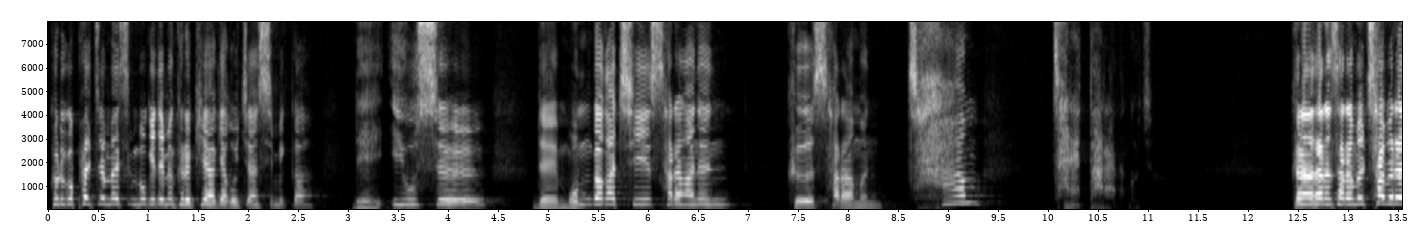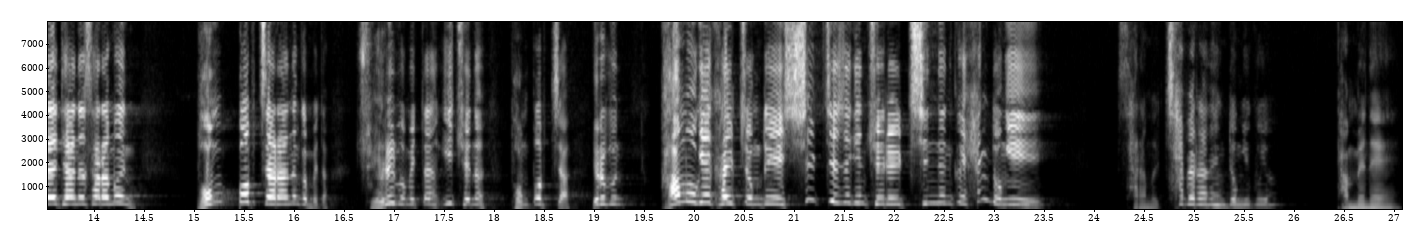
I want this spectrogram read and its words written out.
그리고 8절 말씀 보게 되면 그렇게 이야기하고 있지 않습니까? 내 이웃을 내 몸과 같이 사랑하는 그 사람은 참 잘했다라는 거죠. 그러나 다른 사람을 차별하여 대하는 사람은 범법자라는 겁니다. 죄를 범했다는 이 죄는 범법자. 여러분 감옥에 갈 정도의 실제적인 죄를 짓는 그 행동이 사람을 차별하는 행동이고요. 반면에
